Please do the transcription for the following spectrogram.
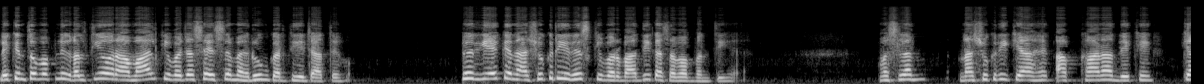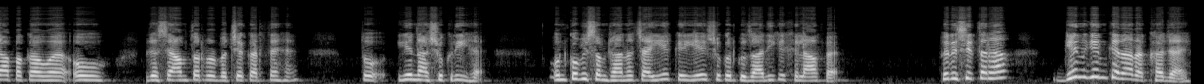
लेकिन तुम अपनी गलतियों और अमाल की वजह से इससे महरूम कर दिए जाते हो। फिर यह कि नाशुक्री रिस्क की बर्बादी का सबब बनती है। मसलन, नाशुक्री क्या है? आप खाना देखें, क्या पका हुआ है? ओह, जैसे आमतौर पर बच्चे करते हैं तो ये नाशुक्री है। उनको भी समझाना चाहिए कि ये शुक्रगुजारी के खिलाफ है। फिर इसी तरह गिन गिन के ना रखा जाए।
